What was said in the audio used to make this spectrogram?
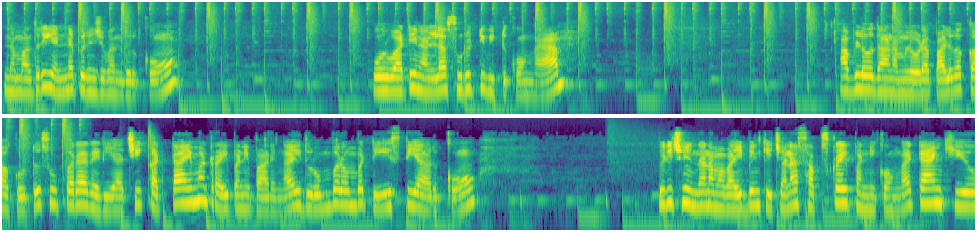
இந்த மாதிரி எண்ணெய் பிரிஞ்சு வந்திருக்கும். ஒரு வாட்டி நல்லா சுருட்டி விட்டுக்கோங்க. அவ்வளோதான். நம்மளோட பழுவக்காய் கூட்டு சூப்பராக ரெடியாச்சு. கட்டாயமாக ட்ரை பண்ணி பாருங்கள் இது ரொம்ப ரொம்ப டேஸ்டியாக இருக்கும். பிடிச்சிருந்தா நம்ம வைபின் கிச்சனை சப்ஸ்கிரைப் பண்ணிக்கோங்க. தேங்க்யூ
